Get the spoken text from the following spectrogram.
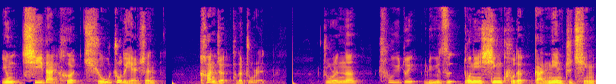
用期待和求助的眼神看着它的主人。主人呢，出于对驴子多年辛苦的感念之情。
